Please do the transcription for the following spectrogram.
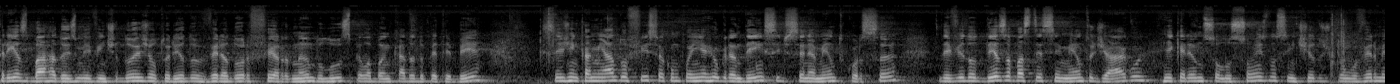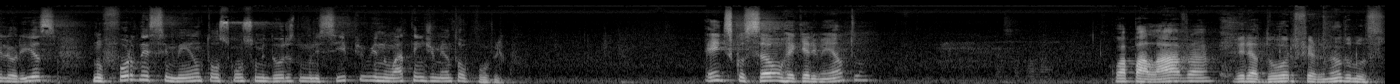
3, barra 2022, de autoria do vereador Fernando Luz, pela bancada do PTB, que seja encaminhado ofício à Companhia Rio Grandense de Saneamento Corsã, devido ao desabastecimento de água, requerendo soluções no sentido de promover melhorias no fornecimento aos consumidores do município e no atendimento ao público. Em discussão, o requerimento. Com a palavra, vereador Fernando Luz.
